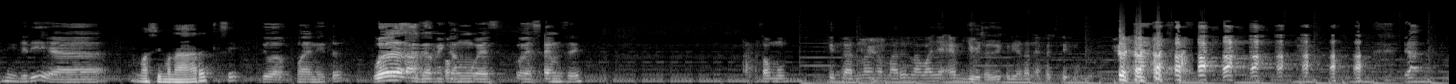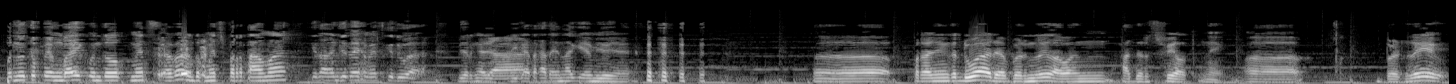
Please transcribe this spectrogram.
Jadi ya masih menarik sih dua pemain itu. Gue agak megang West West Ham sih. atau mungkin karena kemarin lawannya MU jadi kelihatan efektif mungkin Ya penutup yang baik untuk match apa untuk match pertama kita lanjut aja match kedua biar nggak Ya. dikata-katain lagi MU-nya. Eh pertandingan kedua ada Burnley lawan Huddersfield nih. Eh Burnley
